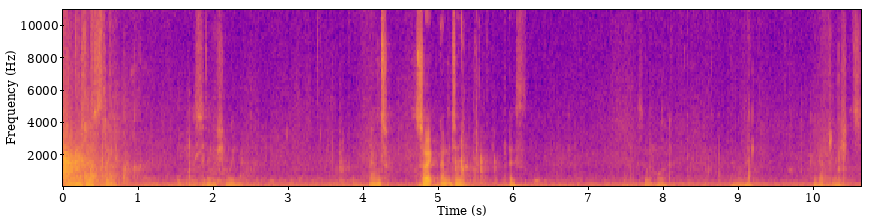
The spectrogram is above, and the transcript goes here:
And just the, so shall we? And, sorry, let me do both. So what? Congratulations.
